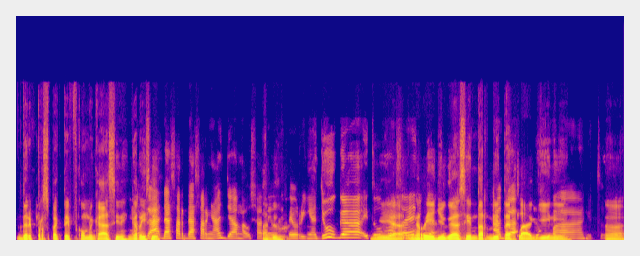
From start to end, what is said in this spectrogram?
dari perspektif komunikasi nih. Ya Ngeri sih. enggak, dasar-dasarnya aja, nggak usah Aduh. teori-teorinya juga. Itu Iya, saya ngeri juga juga sih ntar dites lagi lupa, nih. gitu. Eh,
